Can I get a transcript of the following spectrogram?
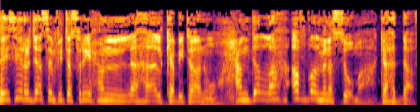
تيسير الجاسم في تصريح له الكابيتانو. حمد الله أفضل من السومة كهداف.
